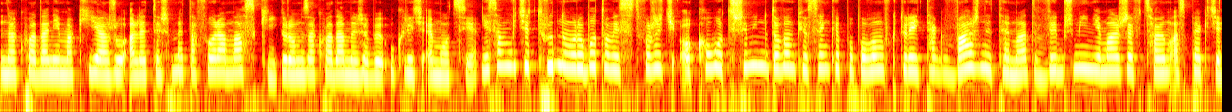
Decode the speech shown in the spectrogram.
nakładanie makijażu, ale też metafora maski, którą zakładamy, żeby ukryć emocje. Niesamowicie trudną robotą jest stworzyć około 3-minutową piosenkę popową, w której tak ważny temat wybrzmi niemalże w całym aspekcie.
